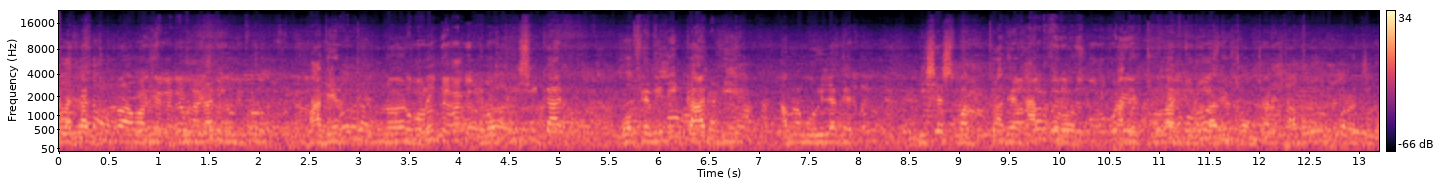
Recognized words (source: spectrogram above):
এলাকার জন্য আমাদের বন্যা নিয়ন্ত্রণ তাদের উন্নয়ন হবে। এবং কৃষি কার্ড ও ফ্যামিলি কার্ড দিয়ে আমরা মহিলাদের বিশেষভাবে তাদের হাত খরচ তাদের চলার জন্য তাদের সংসারে স্বাবলম্বী করার জন্য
